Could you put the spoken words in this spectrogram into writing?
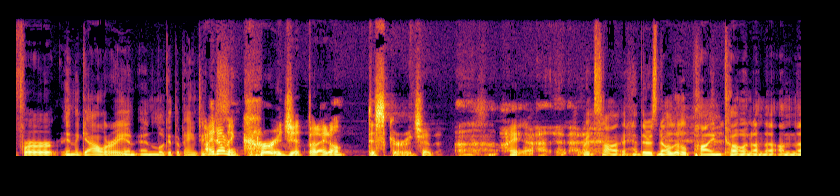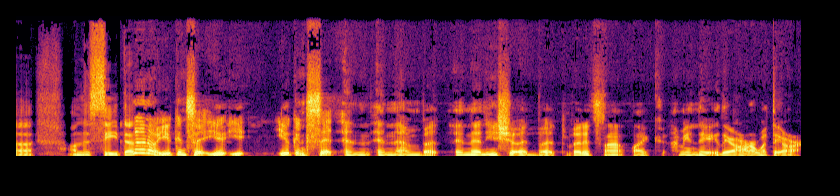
for in the gallery and, and look at the painting i don't encourage it but i don't discourage it. I, I, it's not there's no little pine cone on the on the on the seat that no no you can sit you, you you can sit in in them but and then you should but but it's not like i mean they they are what they are.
